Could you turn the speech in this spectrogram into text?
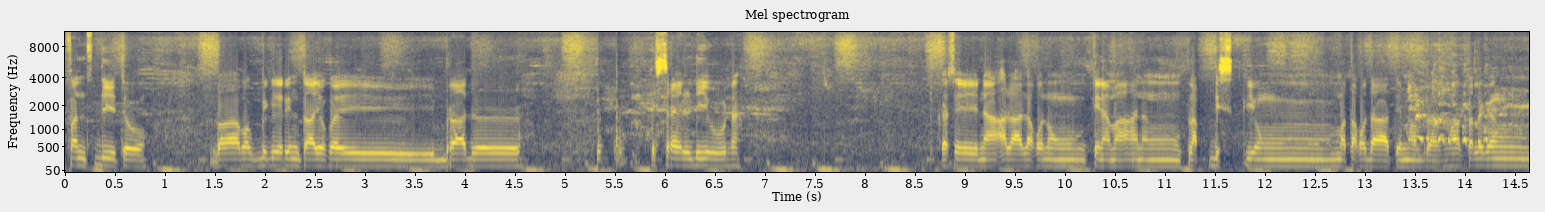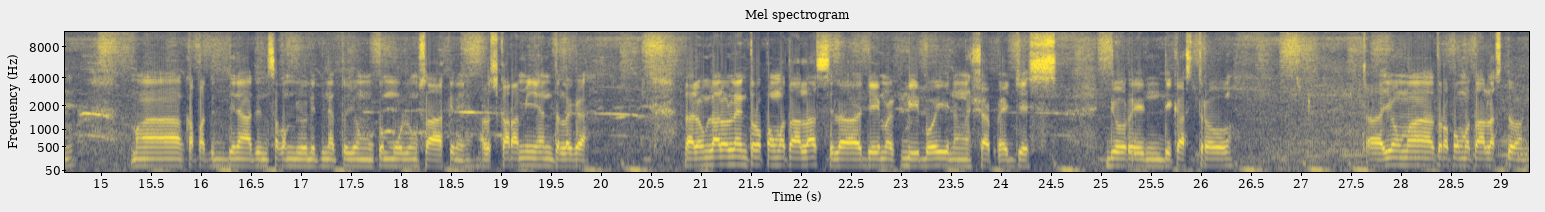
funds dito, baka magbigay rin tayo kay brother Israel Diuna. Kasi naaalala ko nung tinamaan ng flap disc yung mata ko dati mga bro. Talagang mga kapatid din natin sa community na to yung tumulong sa akin eh. Halos karamihan talaga. Lalong lalo na yung tropang matalas, sila J. Mark B-Boy ng Sharp Edges, Jorin Di Castro, Tsaka yung mga tropang matalas doon.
